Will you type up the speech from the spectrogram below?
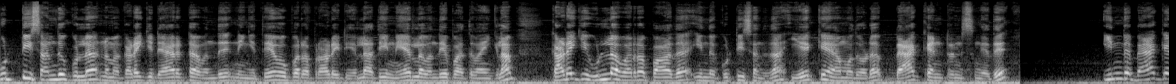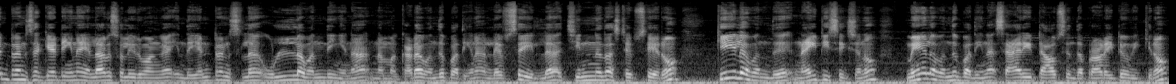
குட்டி சந்துக்குள்ளே நம்ம கடைக்கு டேரெக்டாக வந்து நீங்கள் தேவைப்படுற ப்ராடக்ட் எல்லாத்தையும் நேரில் வந்தே பார்த்து வாங்கிக்கலாம். கடைக்கு உள்ளே வர்ற பாதை இந்த குட்டி சந்து தான். ஏகே அகமதோட பேக் என்ட்ரன்ஸுங்கிறது இந்த பேக் என்ட்ரன்ஸை கேட்டிங்கன்னா எல்லோரும் சொல்லிடுவாங்க. இந்த என்ட்ரன்ஸில் உள்ளே வந்தீங்கன்னா நம்ம கடை வந்து பார்த்திங்கன்னா லெஃப்ட் சைடில் சின்னதாக ஸ்டெப்ஸ் ஏறும். கீழே வந்து நைட்டி செக்ஷனும் மேலே வந்து பார்த்தீங்கன்னா சாரீ டாப்ஸ் இந்த ப்ராடக்ட்டும் விற்கிறோம்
